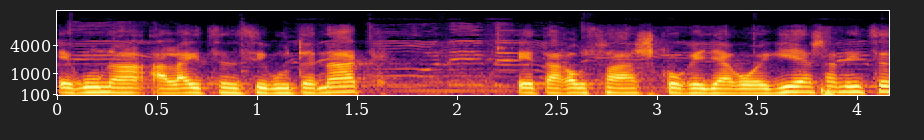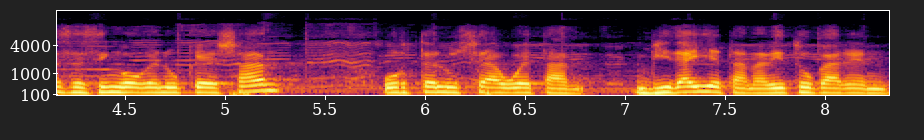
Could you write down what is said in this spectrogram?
eguna alaitzen zigutenak, eta gauza asko gehiago egia esan hitzez ezingo genuke esan, urte luze hauetan bidaietan aritu garen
